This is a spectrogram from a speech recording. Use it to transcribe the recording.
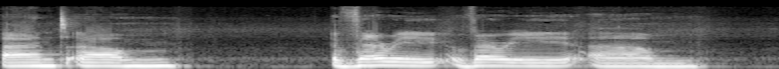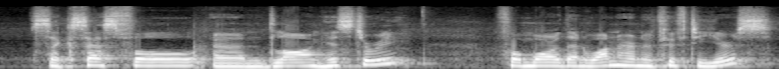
And um, a very, very um, successful and long history for more than 150 years.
